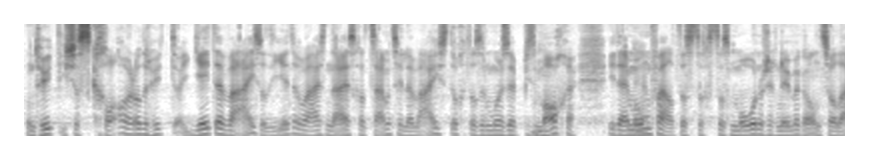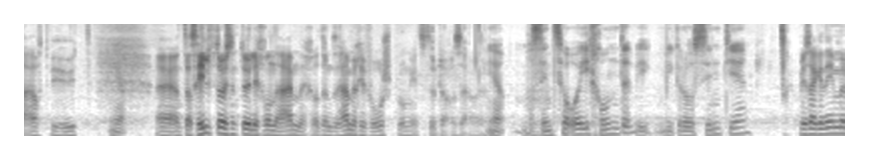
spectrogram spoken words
Und heute ist das klar, oder? Heute, jeder weiß, oder jeder weiß und eins kann zusammenzählen, weiß doch, dass er muss etwas mhm. machen in diesem ja. Umfeld, dass das, das morgen wahrscheinlich nicht mehr ganz so läuft wie heute. Ja. Äh, und das hilft uns natürlich unheimlich. Oder? Und das haben wir einen Vorsprung jetzt durch das auch. Ja. Was sind so eure Kunden? Wie, wie groß sind die? Wir sagen immer,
